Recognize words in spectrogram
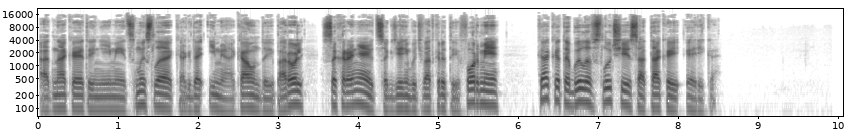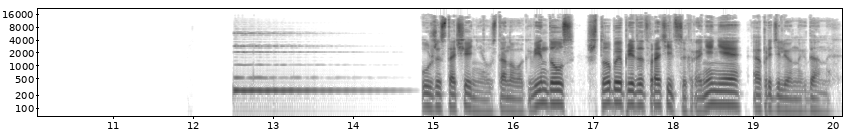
Однако это не имеет смысла, когда имя аккаунта и пароль сохраняются где-нибудь в открытой форме, как это было в случае с атакой Эрика. Ужесточение установок Windows, чтобы предотвратить сохранение определенных данных.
